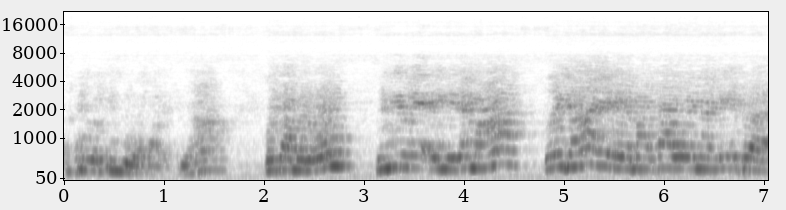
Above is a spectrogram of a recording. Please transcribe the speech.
အထူးအထူးလိုရပါတယ်ခင်ဗျာဒါကြောင့်မလို့မိမိရဲ့အိမ်တွေထဲမှာလေကြောင်းရဲ့မှာကာဝယ်နိုင်တဲ့အတွက်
